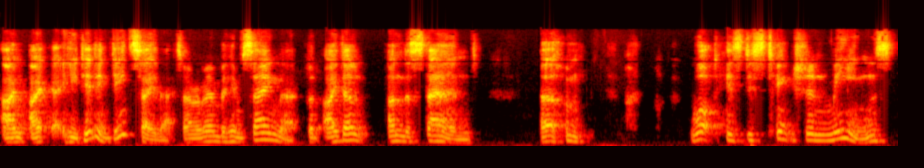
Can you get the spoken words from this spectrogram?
I, I, he did indeed say that. I remember him saying that, but I don't understand um, what his distinction means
